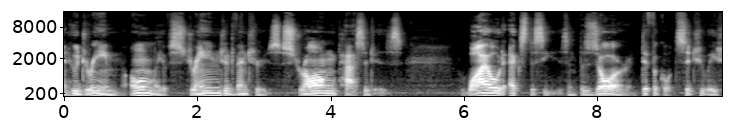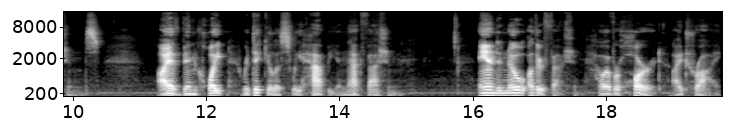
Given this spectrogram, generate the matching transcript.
and who dream only of strange adventures, strong passages, wild ecstasies, and bizarre and difficult situations. I have been quite ridiculously happy in that fashion, and in no other fashion, however hard I try.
